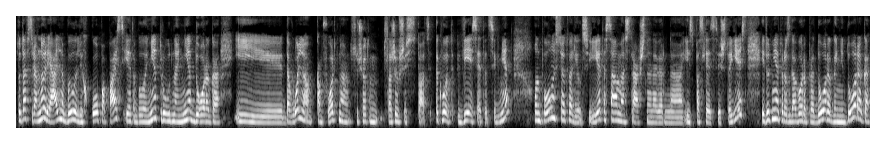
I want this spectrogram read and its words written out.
Туда все равно реально реально было легко попасть, и это было не трудно, не дорого и довольно комфортно с учетом сложившейся ситуации. Так вот, весь этот сегмент, он полностью отвалился. И это самое страшное, наверное, из последствий, что есть. И тут нет разговора про дорого, недорого.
